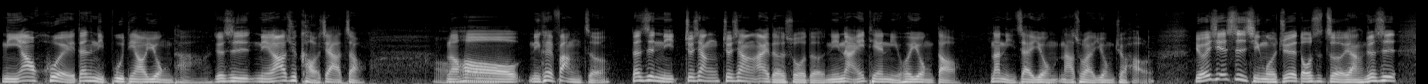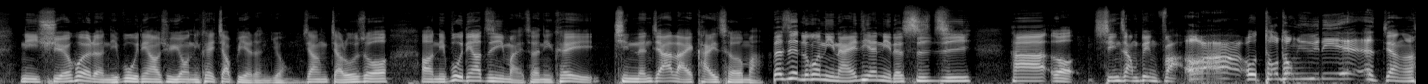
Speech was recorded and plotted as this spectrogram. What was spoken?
你要会，但是你不一定要用它。就是你要去考驾照，然哦后你可以放着，但是你就像就像艾德说的，你哪一天你会用到，那你再用拿出来用就好了。有一些事情我觉得都是这样，就是你学会了，你不一定要去用，你可以叫别人用。像假如说啊、你不一定要自己买车，你可以请人家来开车嘛。但是如果你哪一天你的司机他呃心脏病发啊，我头痛欲裂这样啊，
